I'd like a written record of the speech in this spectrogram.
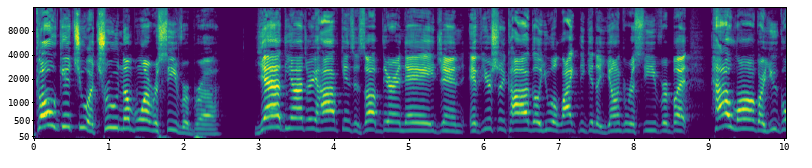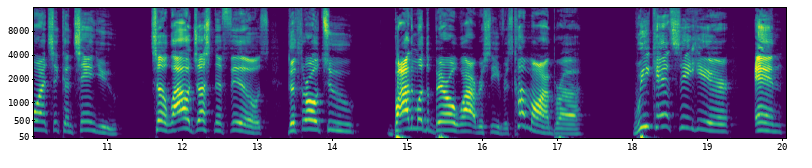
go get you a true number one receiver, bro. Yeah, DeAndre Hopkins is up there in age, and if you're Chicago, you would like to get a younger receiver, but how long are you going to continue to allow Justin Fields to throw to bottom of the barrel wide receivers? Come on, bro. We can't sit here and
